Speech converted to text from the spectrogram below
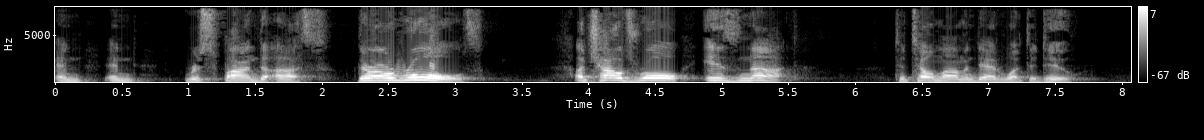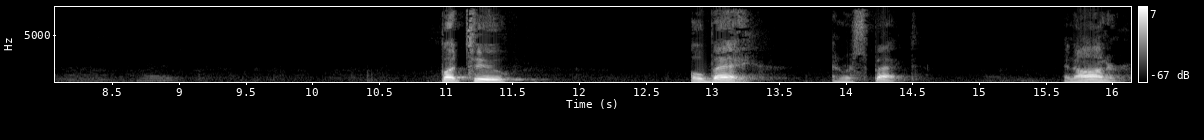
and, and respond to us. There are roles. A child's role is not to tell mom and dad what to do, but to obey and respect and honor.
